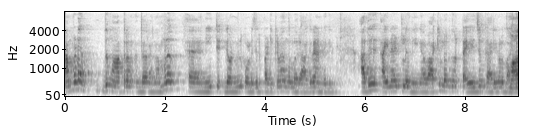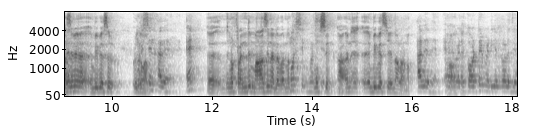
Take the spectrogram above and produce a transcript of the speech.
നമ്മുടെ ഇത് മാത്രം എന്താ പറയുക നമ്മൾ നീറ്റ് ഗവൺമെന്റ് കോളേജിൽ പഠിക്കണം എന്നുള്ള ഒരു ആഗ്രഹം ഉണ്ടെങ്കിൽ അത് അതിനായിട്ടുള്ള നീങ്ങുക ബാക്കിയുള്ളവർക്ക് ഏജും കാര്യങ്ങളും അതെ. നിങ്ങൾ ഫ്രണ്ട് മാസിൻ അല്ലേ പറഞ്ഞത്? Muhsin M B B S ചെയ്യുന്ന ആളാണോ? അതെ അതെ. ഇവിടെ കോട്ടയം മെഡിക്കൽ കോളേജിൽ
